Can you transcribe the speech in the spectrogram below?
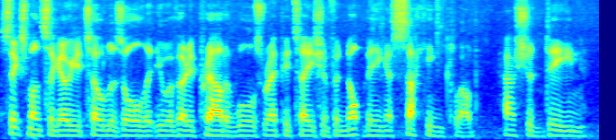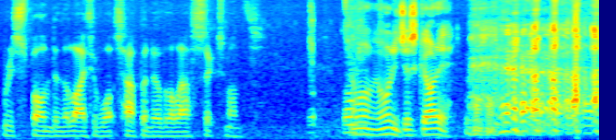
Six months ago, you told us all that you were very proud of Wolves' reputation for not being a sacking club. How should Dean respond in the light of what's happened over the last six months? Well, I've only just got it. How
